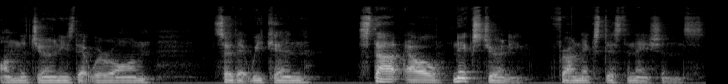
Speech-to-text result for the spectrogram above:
on the journeys that we're on, so that we can start our next journey for our next destinations.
